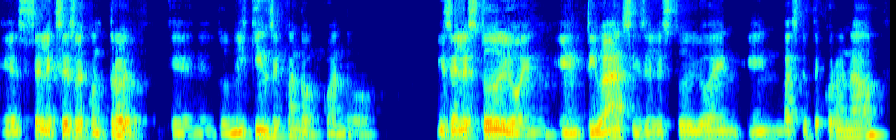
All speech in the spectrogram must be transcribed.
es el exceso de control, que en el 2015 cuando, cuando hice el estudio en, en Tibás, hice el estudio en, en Vázquez de Coronado,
